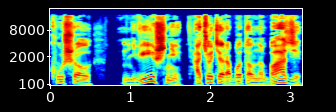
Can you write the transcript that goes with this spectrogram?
кушал вишни, а тетя работала на базе,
